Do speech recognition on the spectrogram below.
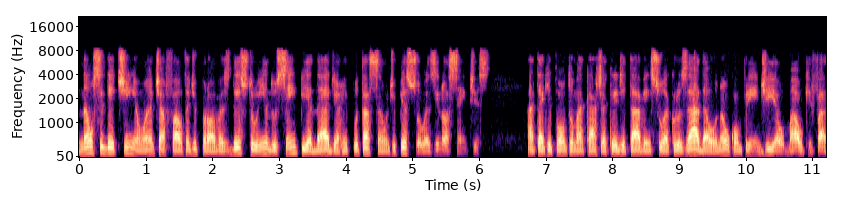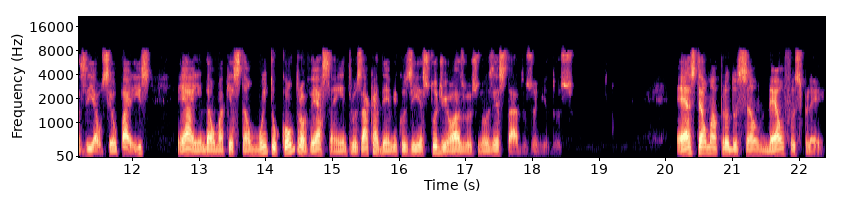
não se detinham ante a falta de provas, destruindo sem piedade a reputação de pessoas inocentes. Até que ponto McCarthy acreditava em sua cruzada ou não compreendia o mal que fazia ao seu país é ainda uma questão muito controversa entre os acadêmicos e estudiosos nos Estados Unidos. Esta é uma produção Delphus Play.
